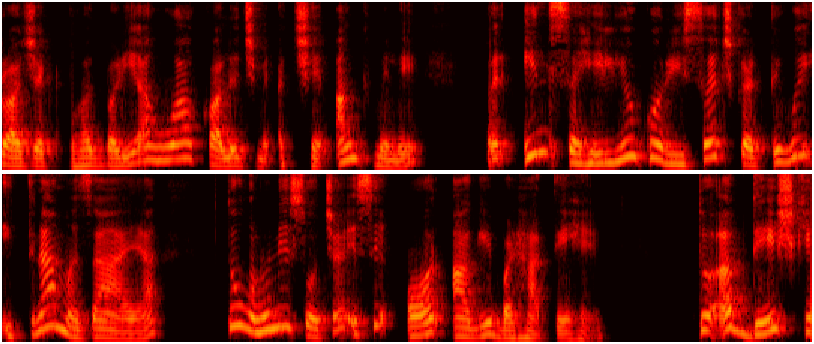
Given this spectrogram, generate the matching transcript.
प्रोजेक्ट बहुत बढ़िया हुआ, कॉलेज में अच्छे अंक मिले, पर इन सहेलियों को रिसर्च करते हुए इतना मज़ा आया तो उन्होंने सोचा इसे और आगे बढ़ाते हैं। तो अब देश के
